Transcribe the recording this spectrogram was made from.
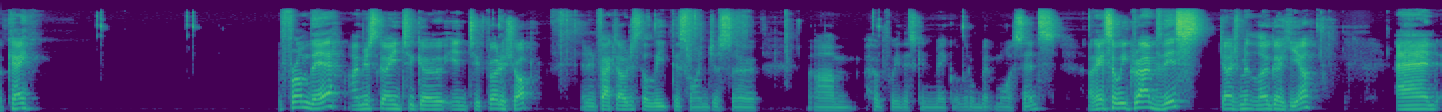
Okay. From there, I'm just going to go into Photoshop. And in fact, I'll just delete this one just so um, hopefully this can make a little bit more sense. Okay, so we grabbed this Judgment logo here. And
